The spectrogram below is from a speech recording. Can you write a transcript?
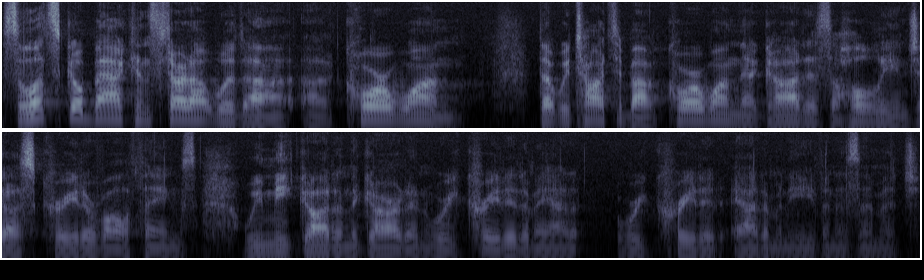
So let's go back and start out with uh, uh, core one that we talked about. Core one that God is the holy and just creator of all things. We meet God in the garden where He created man, where He created Adam and Eve in His image.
